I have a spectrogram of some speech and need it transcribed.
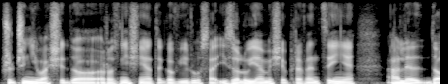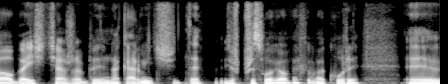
przyczyniła się do rozniesienia tego wirusa. Izolujemy się prewencyjnie, ale do obejścia, żeby nakarmić te już przysłowiowe chyba kury, y,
